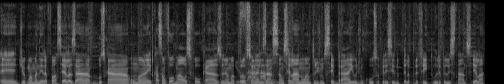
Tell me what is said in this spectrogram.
é, de alguma maneira, força elas a buscar uma educação formal, se for o caso, né, uma Exatamente. profissionalização, sei lá, no âmbito de um SEBRAE ou de um curso oferecido pela prefeitura, pelo estado, sei lá.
